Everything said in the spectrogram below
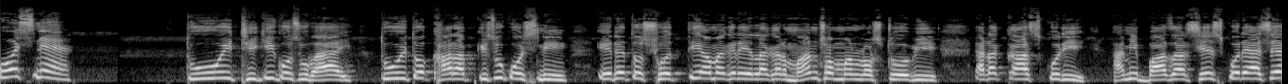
কোষ না। তুই ঠিকই কসু ভাই, তুই তো খারাপ কিছু কষনি এটা তো সত্যি আমাদের এলাকার মান সম্মান নষ্ট হবি। একটা কাজ করি, আমি বাজার শেষ করে আসে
